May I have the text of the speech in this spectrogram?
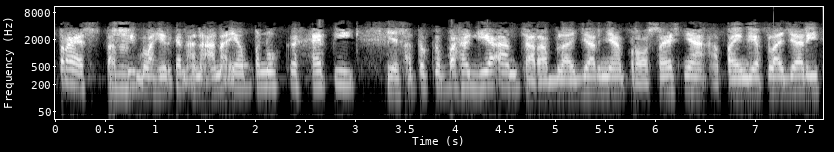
stres, tapi melahirkan anak-anak yang penuh ke happy Yes. atau kebahagiaan, cara belajarnya, prosesnya, apa yang dia pelajari,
